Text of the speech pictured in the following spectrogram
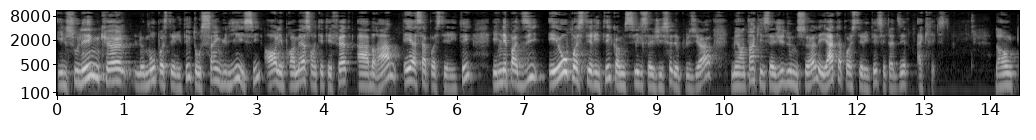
il souligne que le mot postérité est au singulier ici. Or, les promesses ont été faites à Abraham et à sa postérité. Il n'est pas dit et aux postérités comme s'il s'agissait de plusieurs, mais en tant qu'il s'agit d'une seule et à ta postérité, c'est-à-dire à Christ. Donc,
